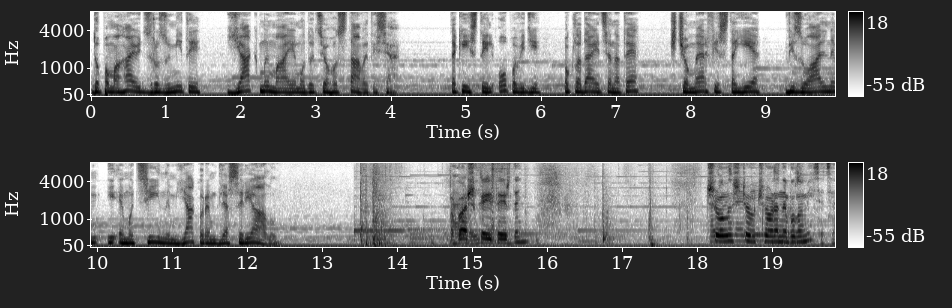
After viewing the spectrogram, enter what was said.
допомагають зрозуміти, як ми маємо до цього ставитися. Такий стиль оповіді покладається на те, що Мерфі стає візуальним і емоційним якорем для серіалу. Важкий тиждень. Чула, що вчора не було місяця.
